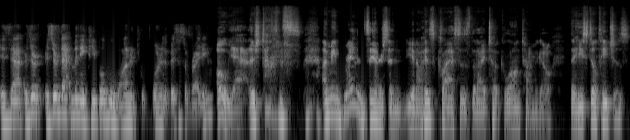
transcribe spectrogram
Is that is there is there that many people who want to go into the business of writing? oh yeah there's tons i mean brandon sanderson you know his classes that i took a long time ago that he still teaches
